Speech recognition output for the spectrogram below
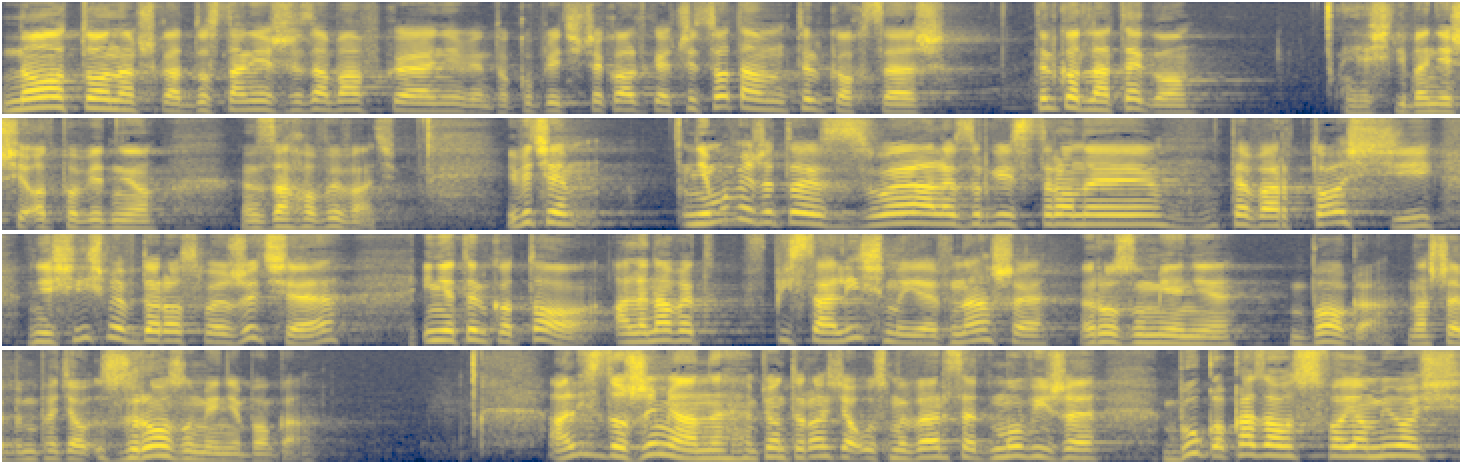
no to na przykład dostaniesz zabawkę, nie wiem, to kupię ci czekoladkę, czy co tam tylko chcesz. Tylko dlatego, jeśli będziesz się odpowiednio zachowywać. I wiecie, nie mówię, że to jest złe, ale z drugiej strony te wartości wnieśliśmy w dorosłe życie i nie tylko to, ale nawet wpisaliśmy je w nasze rozumienie Boga, nasze, bym powiedział, zrozumienie Boga. A list do Rzymian, 5 rozdział, 8 werset mówi, że Bóg okazał swoją miłość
